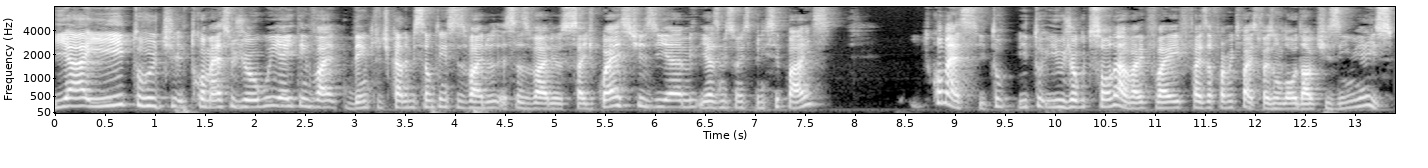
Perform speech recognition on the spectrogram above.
E aí tu, tu começa o jogo e aí tem vai, dentro de cada missão tem esses vários, essas vários side quests e, a, e as missões principais. E tu começa, e, tu, e, tu, e o jogo te solda, vai, vai, faz a forma que tu faz, faz um loadoutzinho e é isso.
